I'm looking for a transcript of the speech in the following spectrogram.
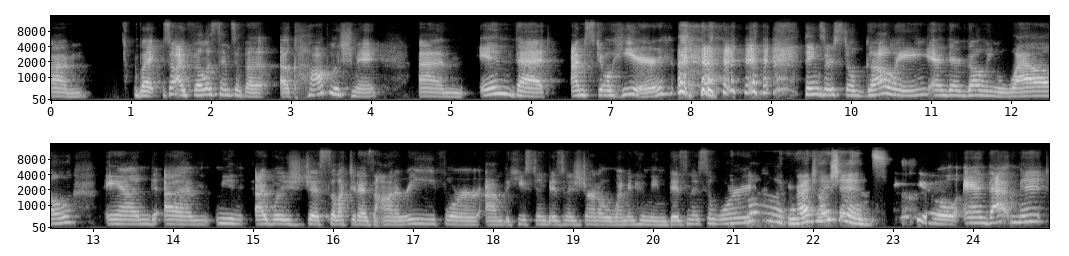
Um, but so I feel a sense of a accomplishment um, in that I'm still here. Things are still going and they're going well and um, I was just selected as the honoree for um, the Houston Business Journal Women Who Mean Business Award. Oh, congratulations! Thank you. And that meant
